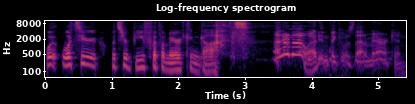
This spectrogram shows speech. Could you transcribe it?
what, what's your what's your beef with American Gods? I don't know. I didn't think it was that American.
